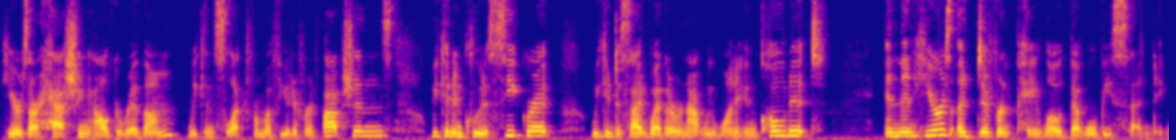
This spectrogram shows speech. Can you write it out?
Here's our hashing algorithm. We can select from a few different options. We can include a secret. We can decide whether or not we want to encode it. And then here's a different payload that we'll be sending.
